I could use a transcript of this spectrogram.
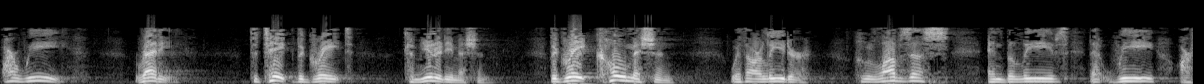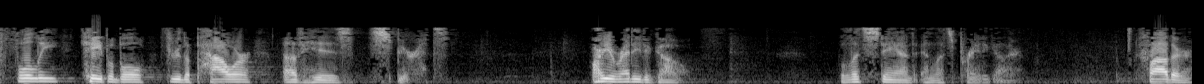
Are we ready to take the great community mission, the great co-mission with our leader who loves us and believes that we are fully capable through the power of His Spirit. Are you ready to go? Well, let's stand and let's pray together. Father,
